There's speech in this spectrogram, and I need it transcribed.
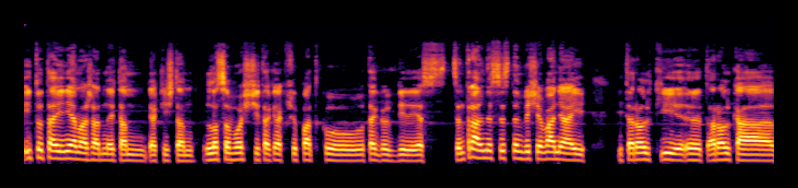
I tutaj nie ma żadnej tam jakiejś tam losowości, tak jak w przypadku tego, gdzie jest centralny system wysiewania i, i te rolki, ta rolka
